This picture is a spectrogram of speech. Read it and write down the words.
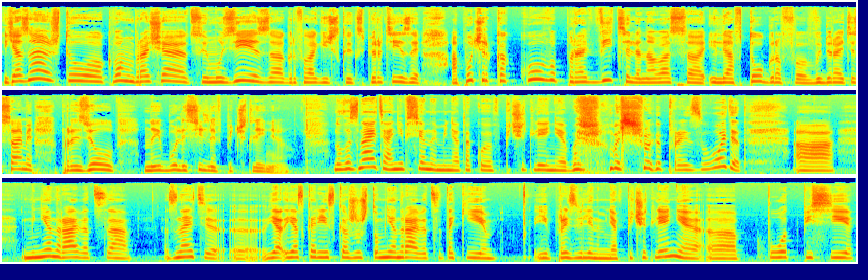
Я знаю, знаю, что к вам обращаются и музеи за графологической экспертизой. А почерк какого правителя на вас а, или автограф, выбирайте сами, произвел наиболее сильное впечатление? Ну, вы знаете, они все на меня такое впечатление большое, большое производят. А, мне нравятся, знаете, э, я, я скорее скажу, что мне нравятся такие и произвели на меня впечатление э, подписи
